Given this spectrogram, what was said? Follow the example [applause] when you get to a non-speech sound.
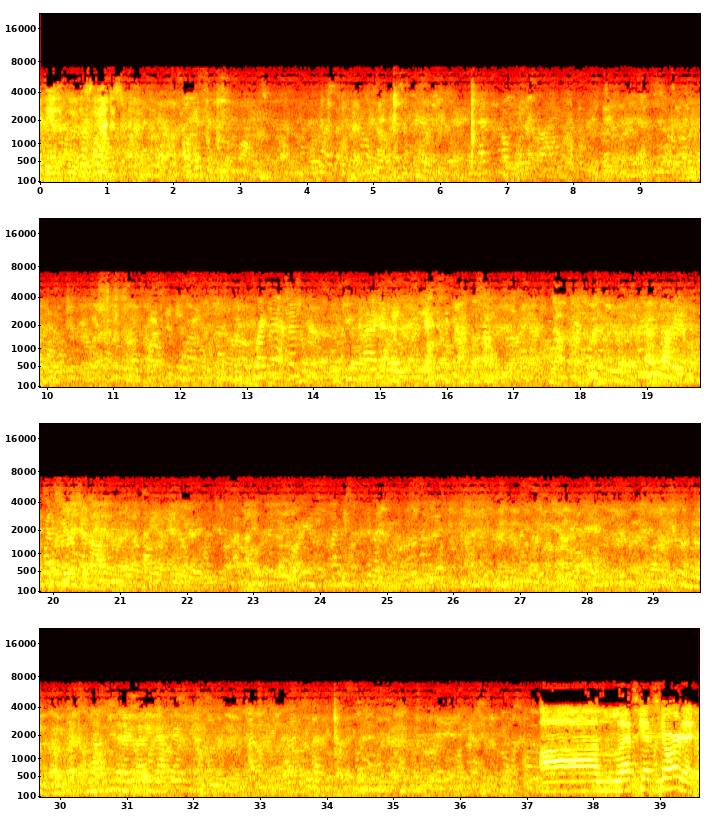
with the other political scientists. Uh, let's get started.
